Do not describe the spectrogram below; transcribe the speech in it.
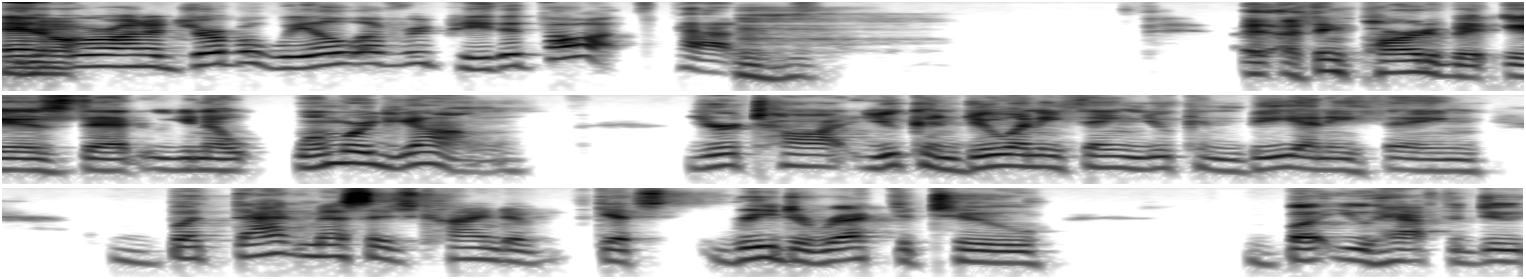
and know, we're on a gerbil wheel of repeated thoughts patterns. Mm-hmm. I, I think part of it is that, you know, when we're young, you're taught you can do anything, you can be anything. But that message kind of gets redirected to, but you have to do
